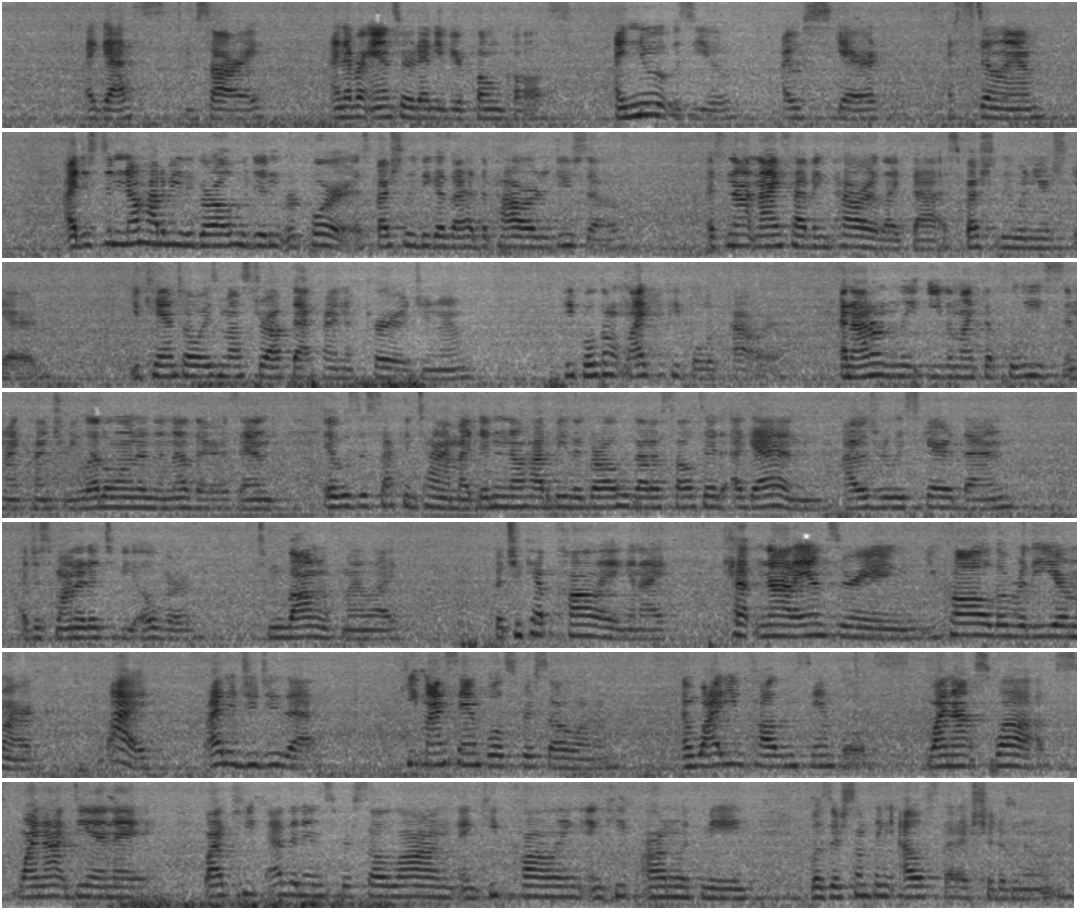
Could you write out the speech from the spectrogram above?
I guess. I'm sorry. I never answered any of your phone calls. I knew it was you. I was scared. I still am. I just didn't know how to be the girl who didn't report, especially because I had the power to do so. It's not nice having power like that, especially when you're scared. You can't always muster up that kind of courage, you know? People don't like people with power. And I don't even like the police in my country, let alone in another's. And it was the second time. I didn't know how to be the girl who got assaulted again. I was really scared then. I just wanted it to be over, to move on with my life. But you kept calling and I kept not answering. You called over the year mark. Why? Why did you do that? Keep my samples for so long. And why do you call them samples? Why not swabs? Why not DNA? Why keep evidence for so long and keep calling and keep on with me? Was there something else that I should have known?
